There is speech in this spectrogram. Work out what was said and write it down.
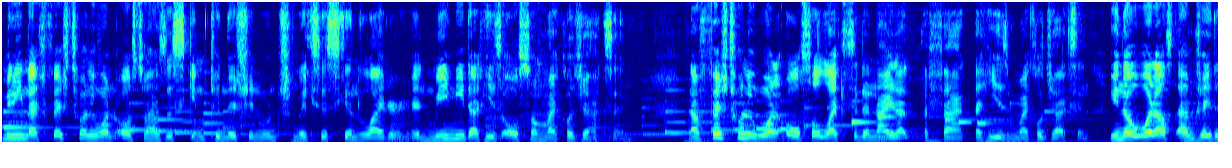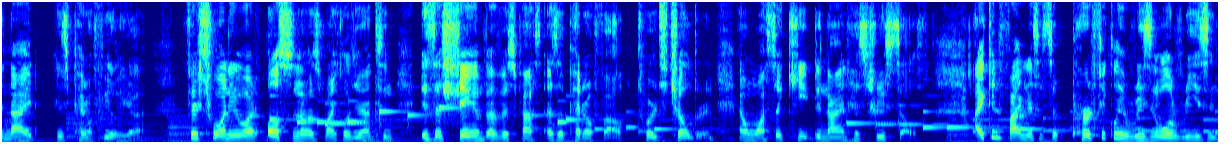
meaning that Fish 21 also has a skin condition which makes his skin lighter, and meaning that he's also Michael Jackson. Now, Fish 21 also likes to deny that the fact that he is Michael Jackson. You know what else MJ denied? His pedophilia. Fish 21, also known as Michael Jackson, is ashamed of his past as a pedophile towards children and wants to keep denying his true self. I can find this as a perfectly reasonable reason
